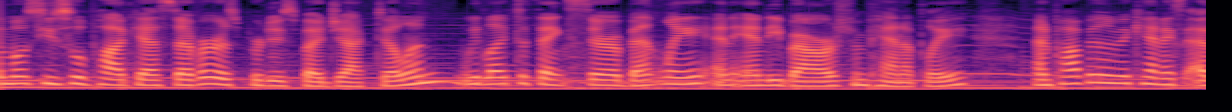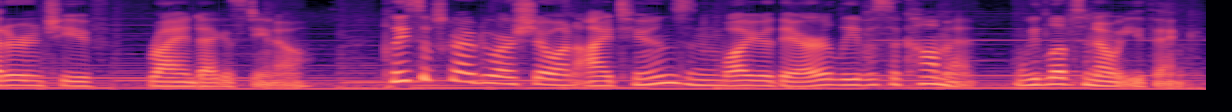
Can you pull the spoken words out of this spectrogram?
The Most Useful Podcast Ever is produced by Jack Dillon. We'd like to thank Sarah Bentley and Andy Bowers from Panoply, and Popular Mechanics Editor in Chief, Ryan D'Agostino. Please subscribe to our show on iTunes, and while you're there, leave us a comment. We'd love to know what you think.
